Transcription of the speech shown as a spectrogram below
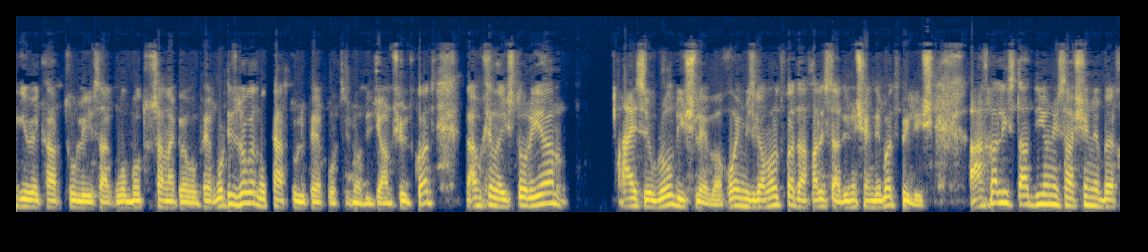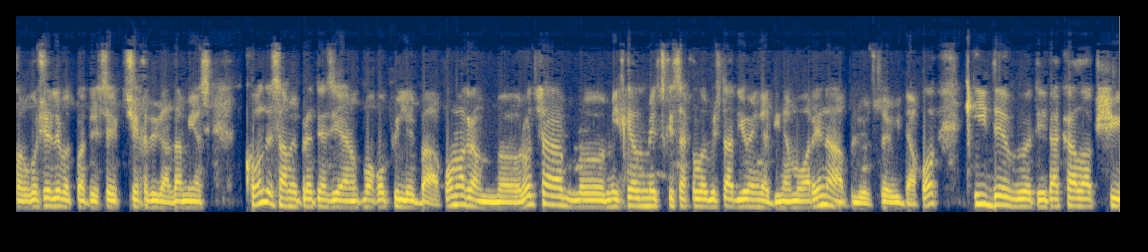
იგივე ქართული საკლუბო თუ სანაკრებო ფეხბურთის ზოგადად ქართული ფეხბურთის მოდი ჯამში ვთქვათ. ამ ხელა ისტორია აი ეს უბრალოდ იშლება ხო? იმის გამო რომ თქვა ახალი სტადიონი შენდება თბილისში. ახალი სტადიონის აშენება ხო როგორ შეიძლება თქვა ეს შეხედვით ადამიანს კონდეს ამე პრეტენზია რომ მოყოფილება ხო? მაგრამ როცა მიხელ მეცკის სახელობის სტადიონი და დინამო არენა პლუს შევიდა ხო? კიდევ დედაქალაქში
